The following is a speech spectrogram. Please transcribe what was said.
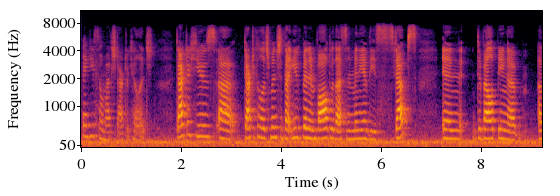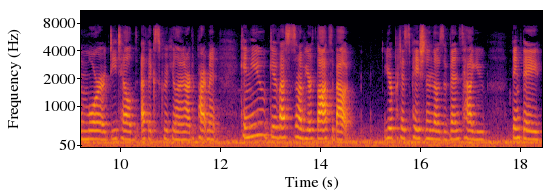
Thank you so much, Dr. Kilic. Dr. Hughes, uh, Dr. Kilic mentioned that you've been involved with us in many of these steps in developing a, a more detailed ethics curriculum in our department. Can you give us some of your thoughts about your participation in those events, how you think they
